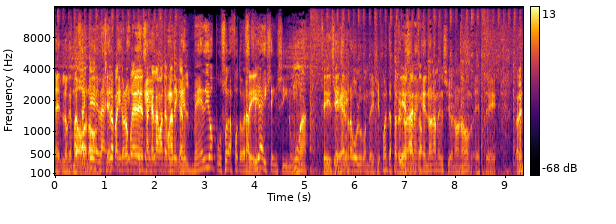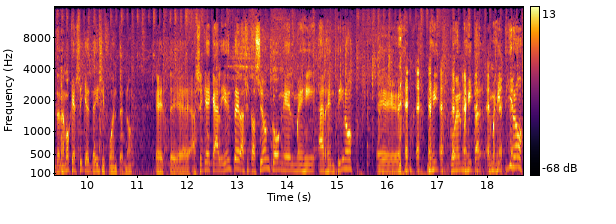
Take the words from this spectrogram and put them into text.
Eh, lo que pasa No, es que... la- Sí, lo que pasa es que uno puede sacar la matemática. El, el medio puso la fotografía Sí. y se insinúa Sí, sí, que es sí. el revolú con Daisy Fuentes, pero Sí, él, no la, exacto. él no la mencionó, ¿no? Este, pero entendemos que sí que es Daisy Fuentes, ¿no? Este, así que caliente la situación con el meji argentino, eh, meji- con el, mejita- el mexicano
